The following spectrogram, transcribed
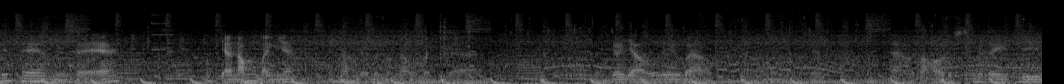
tiếp theo mình sẽ bắt chảo nóng các bạn nha. Nóng để mình bắt đầu mình ờ, mình cho dầu liêu vào. Xào tỏi rosemary thêm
